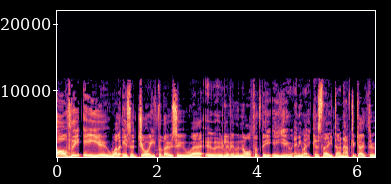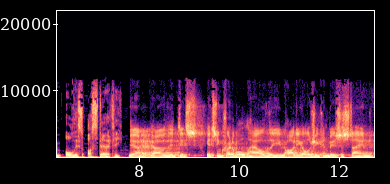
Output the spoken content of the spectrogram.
of the EU. Well, it is a joy for those who uh, who, who, live in the north of the EU, anyway, because they don't have to go through all this austerity. Yeah, uh, it, it's it's incredible how the ideology can be sustained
